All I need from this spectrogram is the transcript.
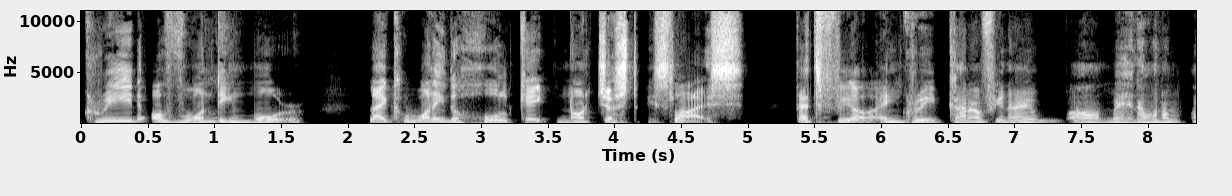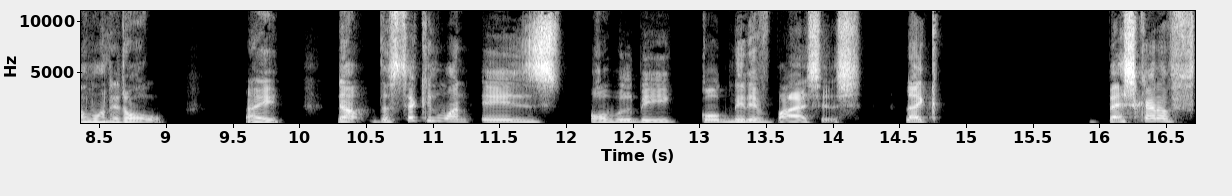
greed of wanting more, like wanting the whole cake, not just a slice. That's fear and greed, kind of, you know, oh man, I want, I want it all right? Now, the second one is or will be cognitive biases. Like, best kind of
